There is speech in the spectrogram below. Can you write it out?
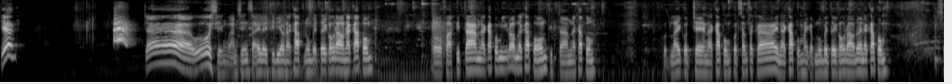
เจียงจ้าโอ้ยเสียงหวานเสียงใสเลยทีเดียวนะครับหนุ่มใบเตยของเรานะครับผมก็ฝากติดตามนะครับ ผมอีกรอบนะครับ ผมติดตามนะครับผม กดไลค์กดแชร์นะครับ ผมกด subscribe นะครับ ผมให้กับหนูใบเตยของเราด้วยนะครับ ผม ส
